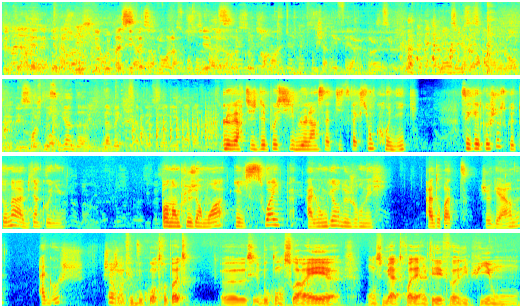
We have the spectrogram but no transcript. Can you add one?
celle qui ramène la ensuite. Elle peut passer facilement la frontière un col. vraiment un truc qu'il faut jamais faire. Moi, je me souviens d'un mec qui s'appelle Xavier. Le vertige des possibles, l'insatisfaction chronique, c'est quelque chose que Thomas a bien connu. Pendant plusieurs mois, il swipe à longueur de journée. À droite, je garde. À gauche, je On jette. fait beaucoup entre potes. Euh, c'est beaucoup en soirée. euh, on se met à trois derrière le téléphone et puis on,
